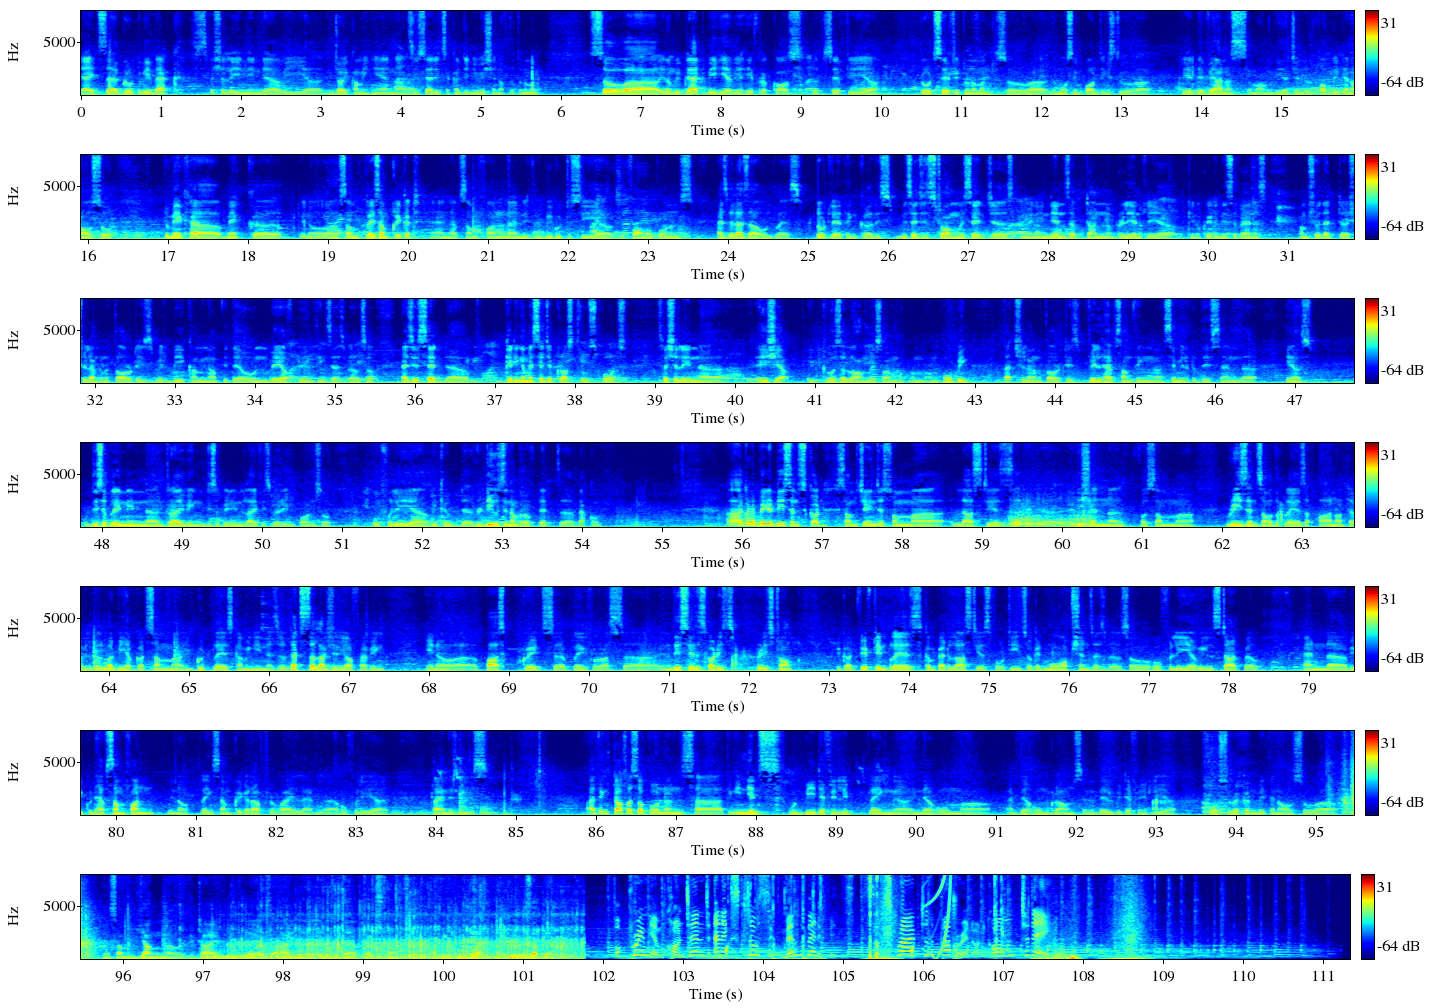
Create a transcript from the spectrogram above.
Yeah, it's uh, good to be back, especially in India. We uh, enjoy coming here, and as you said, it's a continuation of the tournament. So uh, you know, we're glad to be here. We're here for a cause, the safety, uh, road safety tournament. So uh, the most important thing is to uh, create the awareness among the general public, and also to make make you know some play some cricket and have some fun. And it will be good to see the former opponents as well as our own players. Absolutely, I think uh, this message is strong message. Uh, I mean, Indians have done brilliantly, uh, you know, creating this awareness. I'm sure that uh, Sri Lankan authorities will be coming up with their own way of doing things as well. So, as you said, uh, getting a message across through sports, especially in uh, Asia, it goes a long way. So, I'm, I'm, I'm, hoping that Sri Lankan authorities will have something similar to this, and you know, discipline in driving, discipline in life is very important. So hopefully uh, we could uh, reduce the number of deaths uh, back home. I got a pretty decent squad. Some changes from last year's edition for some reason some of the players are not available but we have got some uh, good players coming in as well. That's the luxury of having you know uh, past greats uh, playing for us. You know, this year's squad is pretty strong. We got 15 players compared to last year's 14 so get more options as well. So hopefully we will start well and uh, we could have some fun, you know, playing some cricket after a while and uh, hopefully uh, try and win this. I think toughest opponents, uh, I think Indians would be definitely playing uh, in their home, uh, at their home grounds and they will be definitely a force to reckon with and also you know, some young retired players are in their team so they are quite strong. So I think India is up there. For premium content and exclusive member benefits, subscribe to thepapare.com today.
